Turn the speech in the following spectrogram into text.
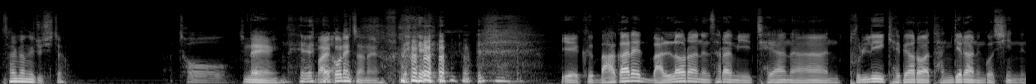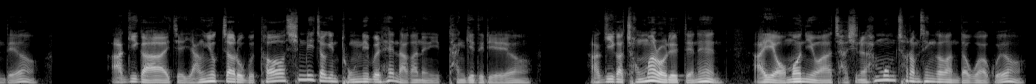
설명해 주시죠. 저 네, 말 꺼냈잖아요. 예, 그 마가렛 말러라는 사람이 제안한 분리 개별화 단계라는 것이 있는데요. 아기가 이제 양육자로부터 심리적인 독립을 해 나가는 이 단계들이에요. 아기가 정말 어릴 때는 아이의 어머니와 자신을 한 몸처럼 생각한다고 하고요.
